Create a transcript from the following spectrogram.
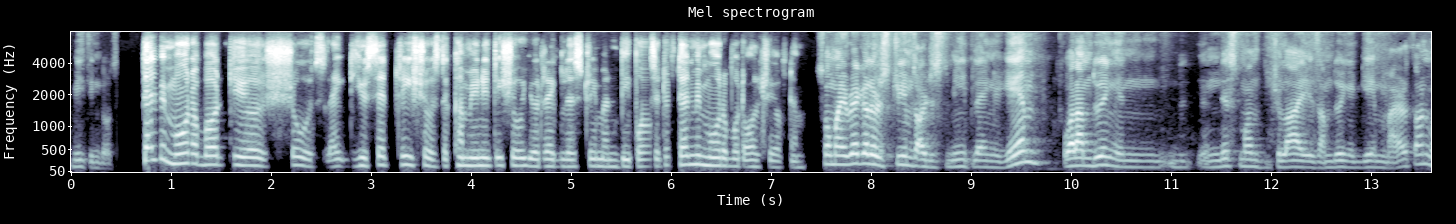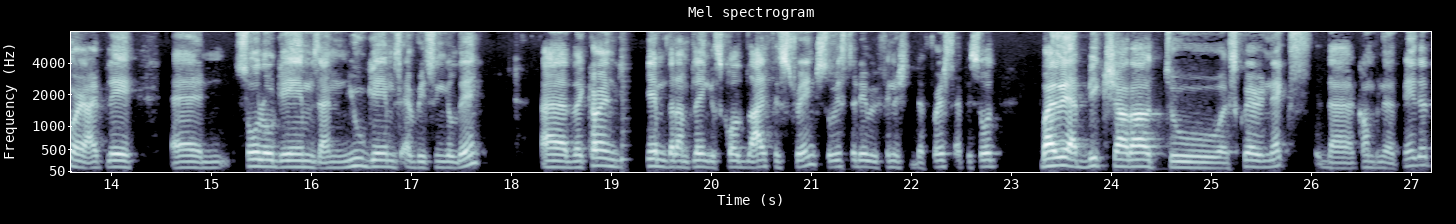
meeting those. Tell me more about your shows. Like you said, three shows: the community show, your regular stream, and Be Positive. Tell me more about all three of them. So my regular streams are just me playing a game. What I'm doing in in this month, July, is I'm doing a game marathon where I play and solo games and new games every single day. Uh, the current game that I'm playing is called Life is Strange. So yesterday we finished the first episode. By the way, a big shout out to Square Enix, the company that made it.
